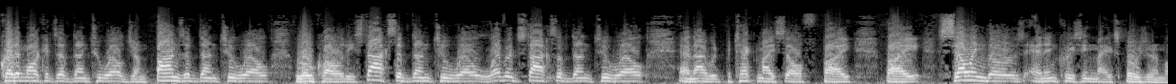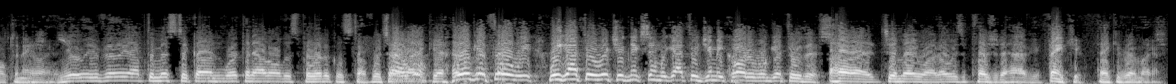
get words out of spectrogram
credit markets have done too well, junk bonds have done too well, low quality stocks have done too well, levered stocks have done too well, and I would protect myself by, by selling those and increasing my exposure to multinationals. right. You're, you're very optimistic on working out all this political stuff, which I Uh, like. we'll, we'll get through. We, we got through Richard Nixon. We got through Jimmy Carter. We'll get through this. all right, Jim Awad, always a pleasure to have you. Thank you. Thank you very much.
